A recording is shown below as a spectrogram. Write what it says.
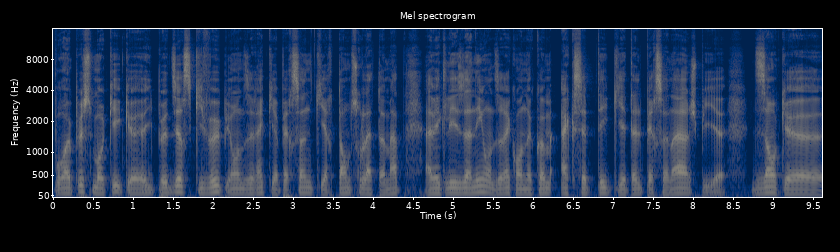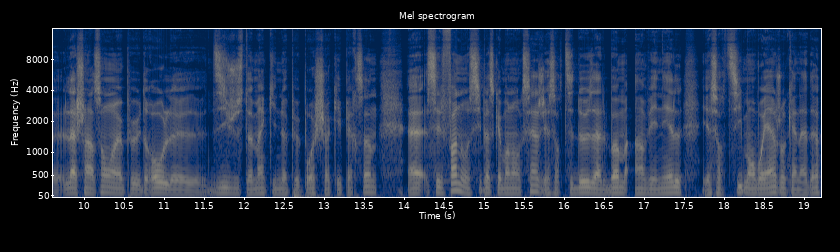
pour un peu se moquer qu'il peut dire ce qu'il veut, puis on dirait qu'il y a personne qui retombe sur la tomate. Avec les années, on dirait qu'on a comme accepté qui était le personnage, puis euh, disons que la chanson un peu drôle euh, dit justement qu'il ne peut pas choquer personne. Euh, c'est le fun aussi parce que mon oncle Serge a sorti deux albums en vinyle. Il a sorti Mon voyage au Canada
